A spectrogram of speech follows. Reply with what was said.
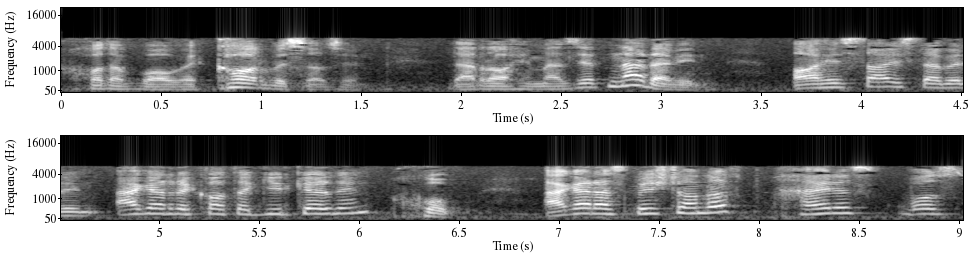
خود با کار بسازین در راه مسجد ندوین. آهسته آهسته برین. اگر رکات گیر کردین خوب. اگر از پیشتان رفت خیر است. باز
